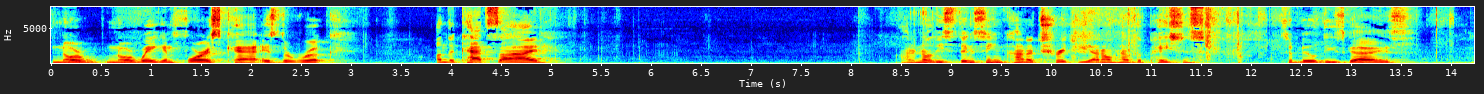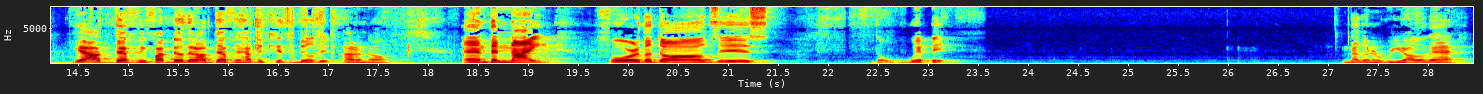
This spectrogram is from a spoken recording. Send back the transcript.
Nor Norwegian forest cat is the rook. On the cat side, I don't know, these things seem kind of tricky. I don't have the patience to build these guys. Yeah, I'll definitely, if I build it, I'll definitely have the kids build it. I don't know. And the knight for the dogs is the whippet. I'm not going to read all of that.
